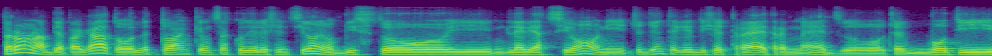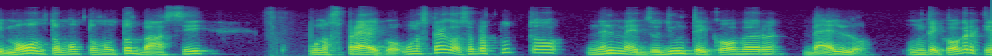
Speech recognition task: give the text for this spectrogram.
però non abbia pagato. Ho letto anche un sacco di recensioni, ho visto i, le reazioni, c'è gente che dice 3, 3,5, cioè voti molto, molto, molto bassi. Uno spreco, uno spreco soprattutto nel mezzo di un takeover bello, un takeover che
